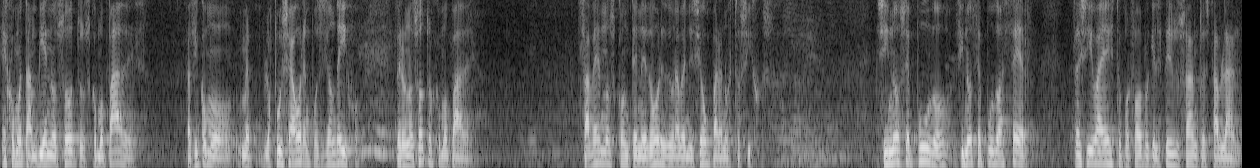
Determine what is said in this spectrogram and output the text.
Es como también nosotros como padres, así como me los puse ahora en posición de hijo, pero nosotros como padres, sabernos contenedores de una bendición para nuestros hijos. Si no se pudo, si no se pudo hacer, reciba esto, por favor, porque el Espíritu Santo está hablando.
